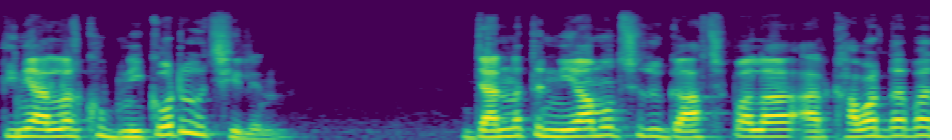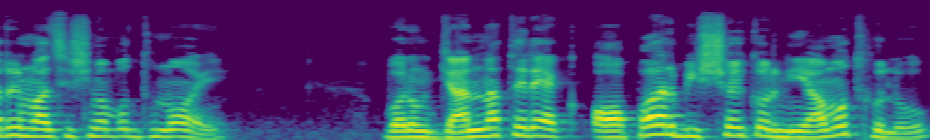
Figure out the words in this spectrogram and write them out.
তিনি আল্লাহর খুব নিকটেও ছিলেন। জান্নাতের নিয়ামত শুধু গাছপালা আর খাবার দাবারের মাঝে সীমাবদ্ধ নয় বরং জান্নাতের এক অপার বিস্ময়কর নিয়ামত হলো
